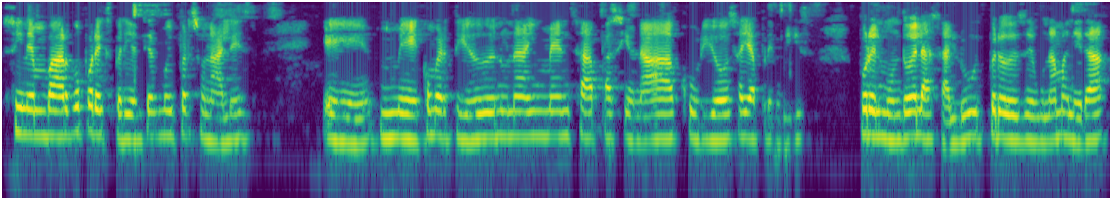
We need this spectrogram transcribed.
sin embargo, por experiencias muy personales, eh, me he convertido en una inmensa apasionada, curiosa y aprendiz por el mundo de la salud, pero desde una manera,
